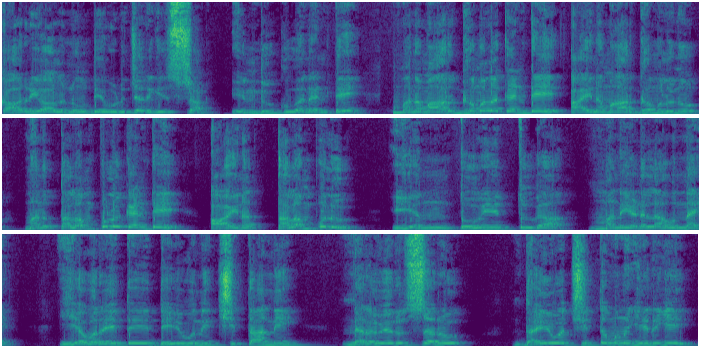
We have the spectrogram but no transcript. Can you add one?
కార్యాలను దేవుడు జరిగిస్తాడు. ఎందుకు అని అంటే మన మార్గముల కంటే ఆయన మార్గములను మన తలంపుల కంటే ఆయన తలంపులు ఎంతో ఎత్తుగా మన ఎడలా ఉన్నాయి. ఎవరైతే దేవుని చిత్తాన్ని నెరవేరుస్తారో దైవ చిత్తమును ఎరిగి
